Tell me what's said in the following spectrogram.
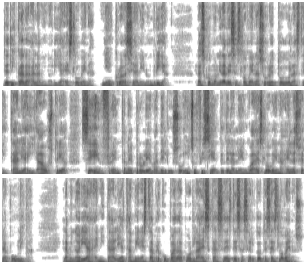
dedicada a la minoría eslovena, ni en Croacia ni en Hungría. Las comunidades eslovenas, sobre todo las de Italia y Austria, se enfrentan al problema del uso insuficiente de la lengua eslovena en la esfera pública. La minoría en Italia también está preocupada por la escasez de sacerdotes eslovenos.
